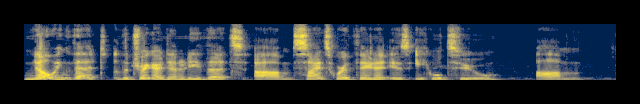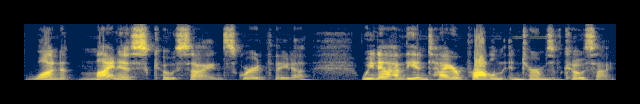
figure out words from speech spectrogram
knowing that the trig identity that um, sine squared theta is equal to um, 1 minus cosine squared theta, we now have the entire problem in terms of cosine.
